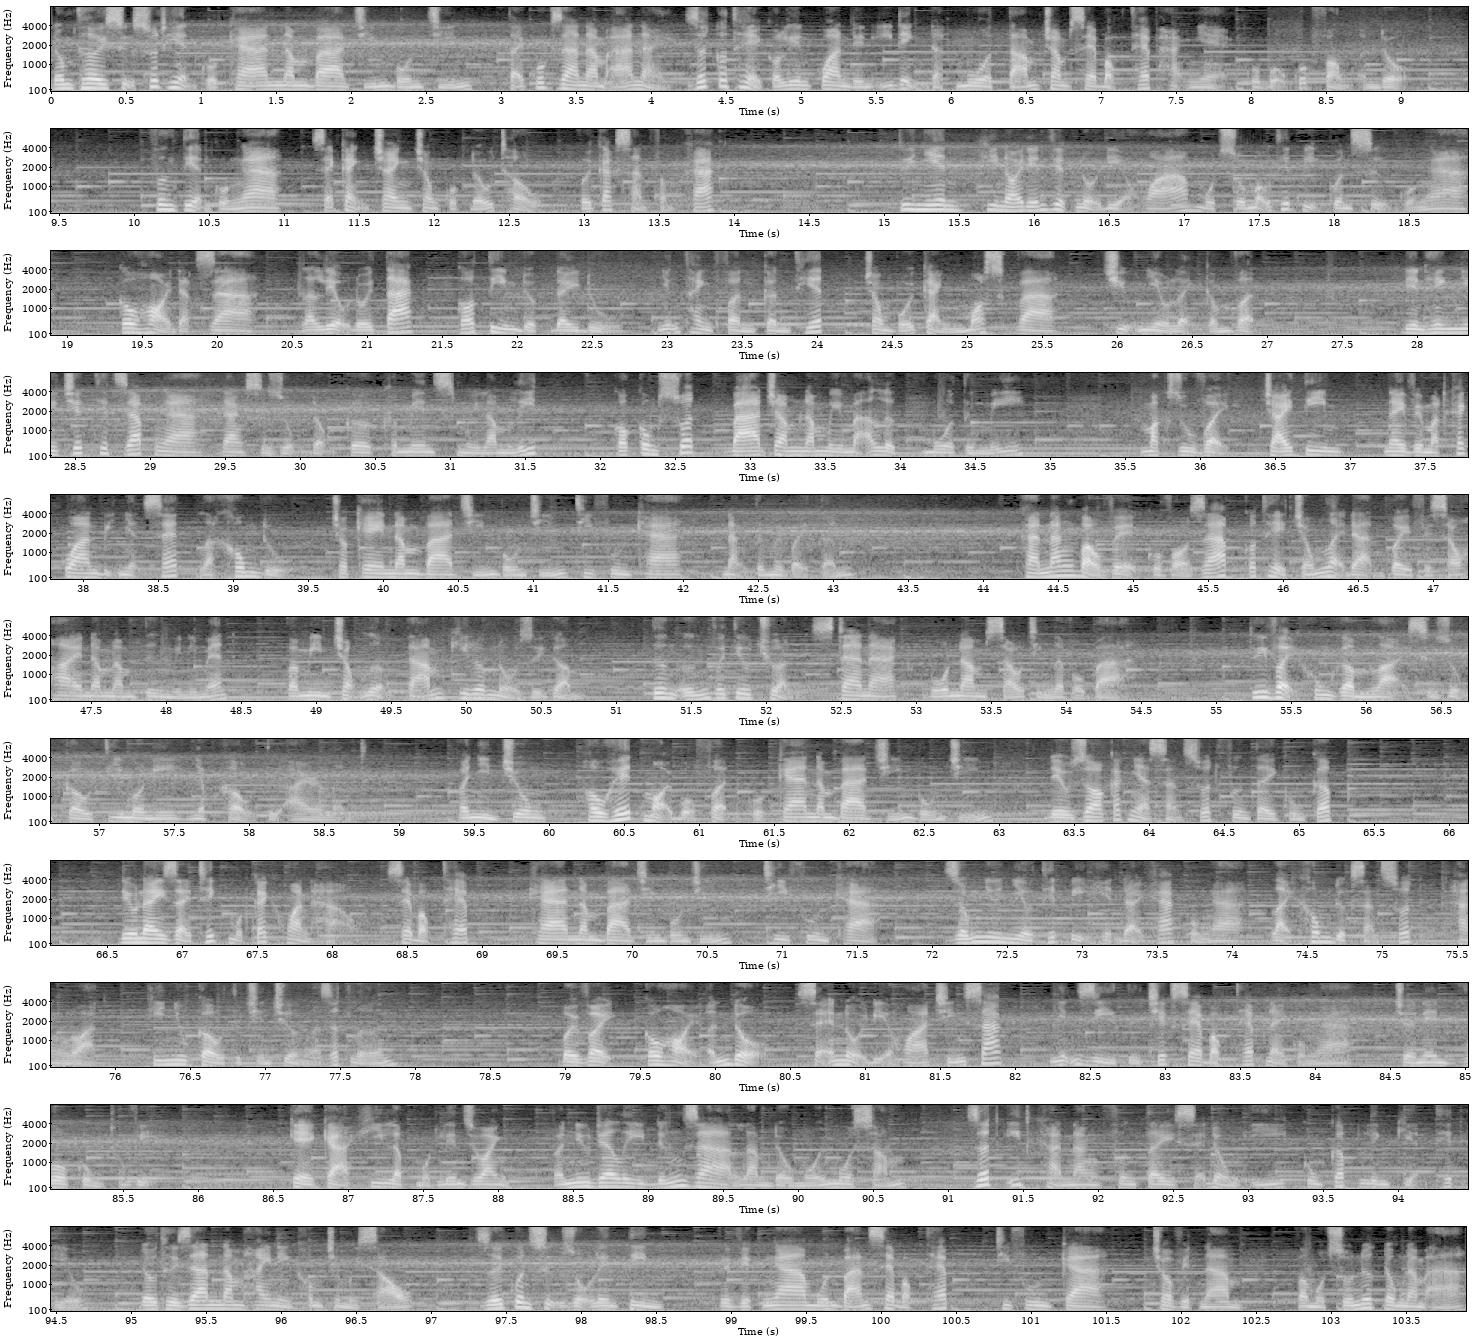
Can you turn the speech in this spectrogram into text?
Đồng thời, sự xuất hiện của K53949 tại quốc gia Nam Á này rất có thể có liên quan đến ý định đặt mua 800 xe bọc thép hạng nhẹ của Bộ Quốc phòng Ấn Độ. Phương tiện của Nga sẽ cạnh tranh trong cuộc đấu thầu với các sản phẩm khác. Tuy nhiên, khi nói đến việc nội địa hóa một số mẫu thiết bị quân sự của Nga, câu hỏi đặt ra là liệu đối tác có tìm được đầy đủ những thành phần cần thiết trong bối cảnh Moscow chịu nhiều lệnh cấm vận. Điển hình như chiếc thiết giáp Nga đang sử dụng động cơ Cummins 15 lít, có công suất 350 mã lực mua từ Mỹ. Mặc dù vậy, trái tim này về mặt khách quan bị nhận xét là không đủ cho K53949 Typhoon K nặng tới 17 tấn. Khả năng bảo vệ của vỏ giáp có thể chống lại đạn 7,62554mm và mìn trọng lượng 8 kg nổ dưới gầm, tương ứng với tiêu chuẩn Stanag 4569 Level 3. Tuy vậy, khung gầm lại sử dụng cầu Timony nhập khẩu từ Ireland. Và nhìn chung, hầu hết mọi bộ phận của K53949 đều do các nhà sản xuất phương Tây cung cấp. Điều này giải thích một cách hoàn hảo xe bọc thép K53949 Typhoon K giống như nhiều thiết bị hiện đại khác của Nga lại không được sản xuất hàng loạt khi nhu cầu từ chiến trường là rất lớn. Bởi vậy, câu hỏi Ấn Độ sẽ nội địa hóa chính xác những gì từ chiếc xe bọc thép này của Nga trở nên vô cùng thú vị. Kể cả khi lập một liên doanh và New Delhi đứng ra làm đầu mối mua sắm, rất ít khả năng phương Tây sẽ đồng ý cung cấp linh kiện thiết yếu. Đầu thời gian năm 2016, giới quân sự rộ lên tin về việc Nga muốn bán xe bọc thép Tifun K cho Việt Nam và một số nước Đông Nam Á.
